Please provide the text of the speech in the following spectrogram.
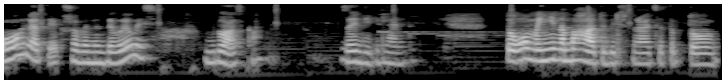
огляд, якщо ви не дивились, будь ласка, зайдіть гляньте, то мені набагато більше подобається. Тобто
